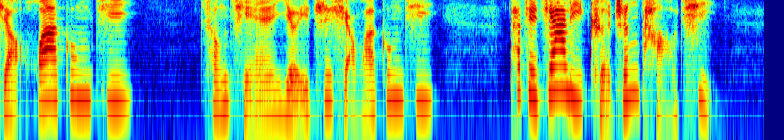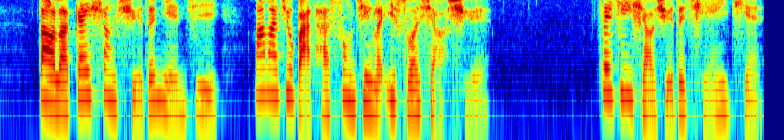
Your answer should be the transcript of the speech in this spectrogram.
小花公鸡。从前有一只小花公鸡，它在家里可真淘气。到了该上学的年纪，妈妈就把它送进了一所小学。在进小学的前一天，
